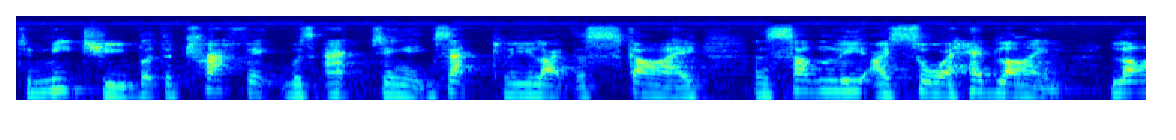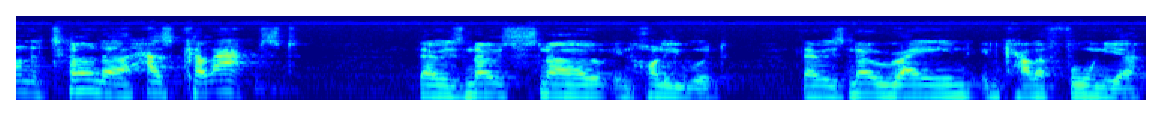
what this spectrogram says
to meet you, but the traffic was acting exactly like the sky, and suddenly I saw a headline Lana Turner has collapsed. There is no snow in Hollywood. There is no rain in California.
